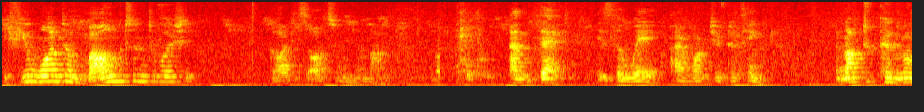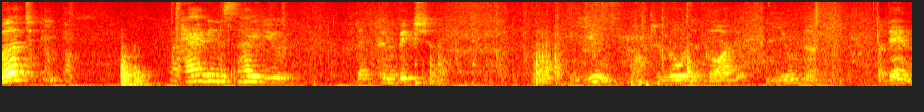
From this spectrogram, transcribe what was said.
if you want a mountain to worship, God is also in the mountain. And that is the way I want you to think. Not to convert people. Have inside you that conviction you want to know the God you know. But then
